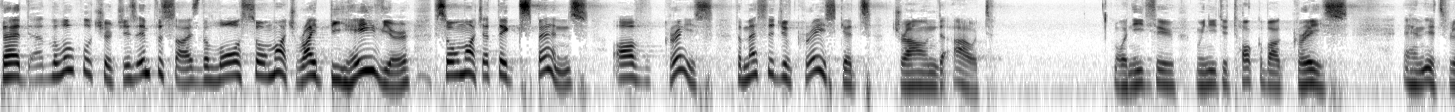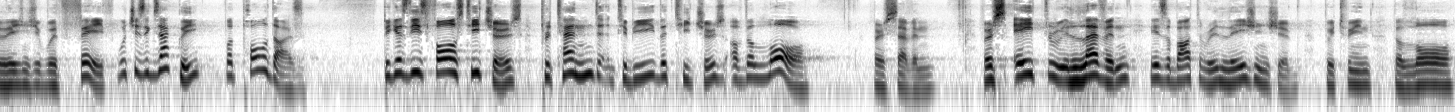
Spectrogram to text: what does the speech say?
that uh, the local churches emphasize the law so much, right behavior so much, at the expense of grace. The message of grace gets drowned out. We need to, we need to talk about grace and its relationship with faith, which is exactly what Paul does. Because these false teachers pretend to be the teachers of the law. Verse 7. Verse 8 through 11 is about the relationship between the law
